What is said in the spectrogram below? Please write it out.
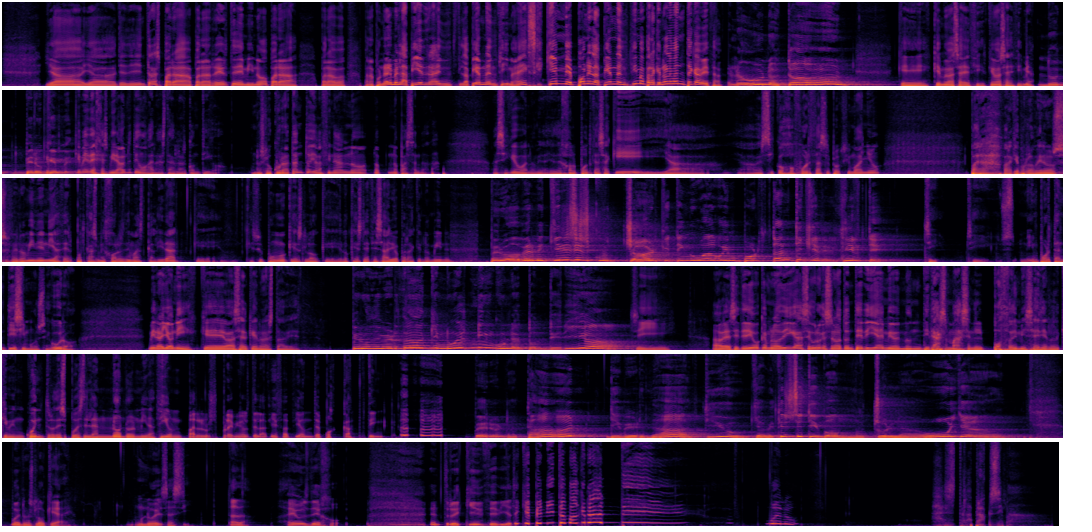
Ya, ya, ya, entras para, para reírte de mí, ¿no? Para, para, para ponerme la piedra en, la pierna encima, ¿eh? Es que ¿quién me pone la pierna encima para que no levante cabeza? No, Natán. ¿Qué, ¿Qué, me vas a decir? ¿Qué me vas a decir? Mira. No, pero que, que, me... que me dejes. Mira, hoy no tengo ganas de hablar contigo. Nos lo ocurra tanto y al final no, no, no, pasa nada. Así que bueno, mira, yo dejo el podcast aquí y ya, ya, a ver si cojo fuerzas el próximo año para, para que por lo menos me nominen y hacer podcasts mejores de más calidad, que, que supongo que es lo que, lo que es necesario para que nominen. Pero a ver, ¿me quieres escuchar? Que tengo algo importante que decirte. Sí, sí, importantísimo, seguro. Mira, Johnny, que va a ser que no esta vez. Pero de verdad que no es ninguna tontería. Sí. A ver, si te digo que me lo digas, seguro que es una tontería y me, me hundirás más en el pozo de miseria en el que me encuentro después de la no nominación para los premios de la Asociación de Podcasting. Pero Natán, de verdad, tío, que a veces se te va mucho la olla. Bueno, es lo que hay. Uno es así. Nada, ahí os dejo. Dentro de 15 días. ¡Ay, qué penita más grande! Bueno. Hasta la próxima.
